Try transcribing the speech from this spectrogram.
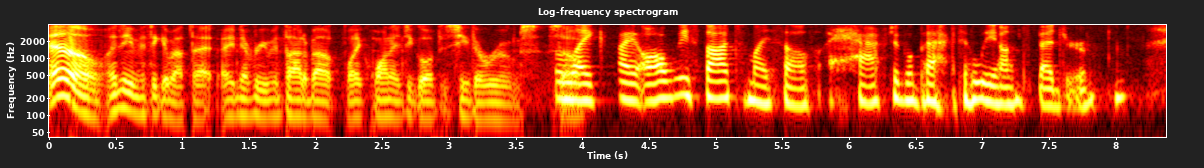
Oh, I didn't even think about that. I never even thought about like wanting to go up to see the rooms. So Like I always thought to myself, I have to go back to Leon's bedroom.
